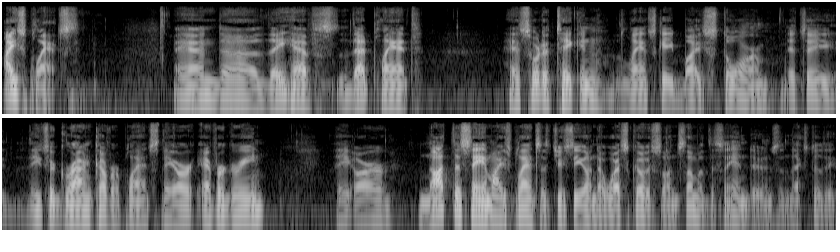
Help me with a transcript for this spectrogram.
ice plants, and uh, they have that plant has sort of taken the landscape by storm. It's a these are ground cover plants. They are evergreen. They are not the same ice plants that you see on the west coast on some of the sand dunes and next to the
